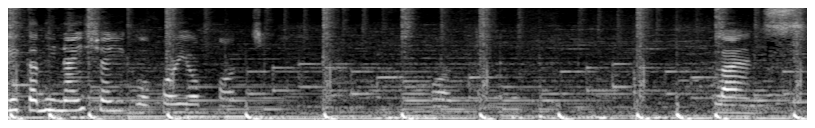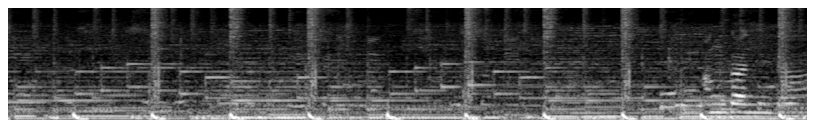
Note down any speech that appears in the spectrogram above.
Ye kanina siya you go for your pot. Pot. Plants. Ang ganda.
